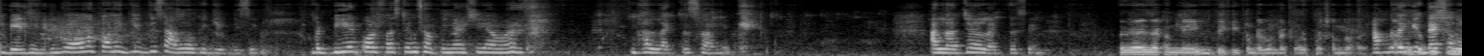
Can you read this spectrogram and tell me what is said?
এ বের হইনি কিন্তু ও আমাকে অনেক গিফট দিছে আমি ওকে গিফট দিছি। বাট বিয়ের পর ফার্স্ট টাইম শপিং আসি আমার ভালো লাগতেছে অনেক। আর লজ্জাও লাগতেছে। তো guys, এখন নেই দেখি কোনটা কোনটা ওর পছন্দ হয়। আপনাদেরকে দেখাবো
